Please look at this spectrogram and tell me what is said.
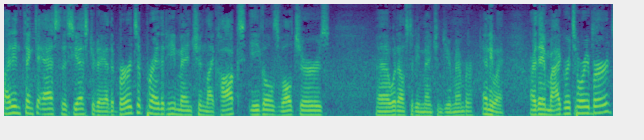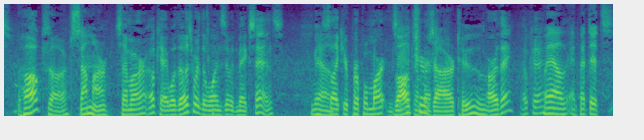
I didn't think to ask this yesterday. Are the birds of prey that he mentioned, like hawks, eagles, vultures? Uh, what else did he mention? Do you remember? Anyway, are they migratory birds? The hawks are. Some are. Some are. Okay. Well, those were the ones that would make sense. Yeah. It's like your purple martins. that come Vultures are too. Are they? Okay. Well, but it's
